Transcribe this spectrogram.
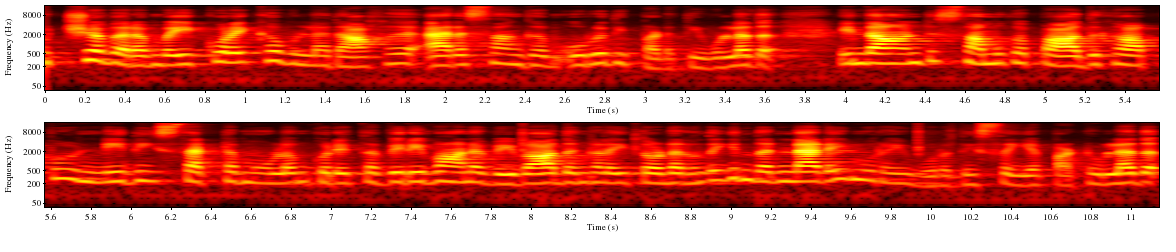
உச்சவரம்பை குறைக்க உள்ளதாக அரசாங்கம் உறுதிப்படுத்தியுள்ளது. இந்த ஆண்டு சமூக பாதுகாப்பு நிதி சட்ட மூலம் குறித்த விரிவான விவாதங்களை தொடர்ந்து இந்த நடைமுறை உறுதி செய்யப்பட்டுள்ளது.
